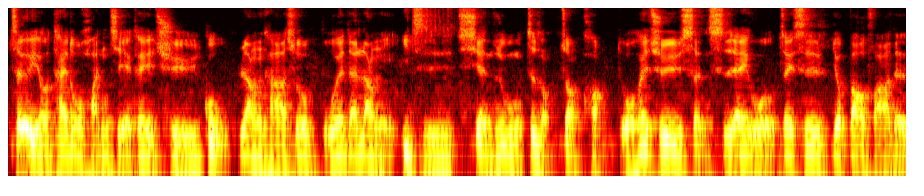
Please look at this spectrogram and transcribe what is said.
这个有太多环节可以去顾，让他说不会再让你一直陷入这种状状况。我会去审视，哎，我这次又爆发的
